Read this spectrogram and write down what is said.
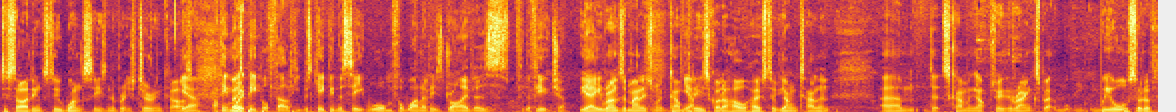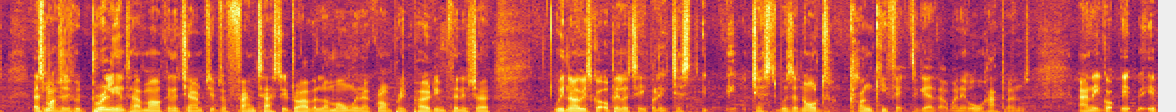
deciding to do one season of British Touring Cars. Yeah, I think most people felt he was keeping the seat warm for one of his drivers for the future. Yeah, he runs a management company. Yeah. He's got a whole host of young talent um, that's coming up through the ranks. But we all sort of, as much as it was brilliant to have Mark in the championships, a fantastic driver, Le Mans winner, Grand Prix podium finisher. We know he's got ability, but it just it, it just was an odd, clunky fit together when it all happened, and it got it, it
